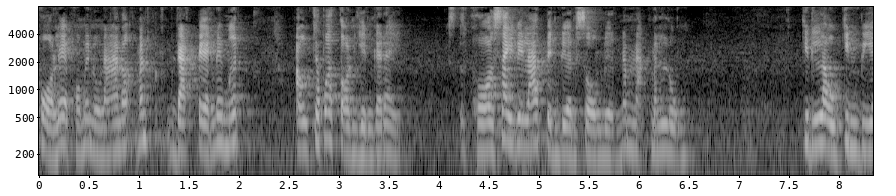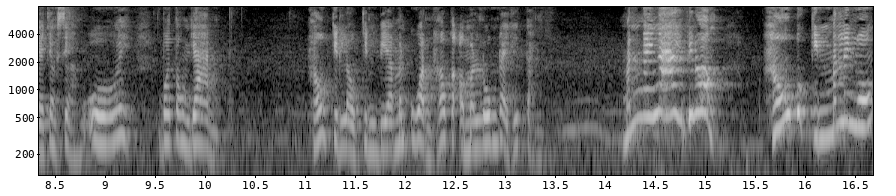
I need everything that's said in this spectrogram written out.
ขอแรกของเมนูนาเนาะมันดัดแปลงได้หมดเอาเฉพาะตอนเย็นก็ได้พอใส่เวลาเป็นเดือนสองเดือนน้ำหนักมันลง กินเหล้ากินเบียร์จังเสียโอ้ยบ่ต้องย่านเฮากินเหล้ากินเบียร์มันอ้วนเฮาก็เอามันลงได้คือกัน มันง่ายๆพี่น้อง เฮาบ่กินมันเลยงง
